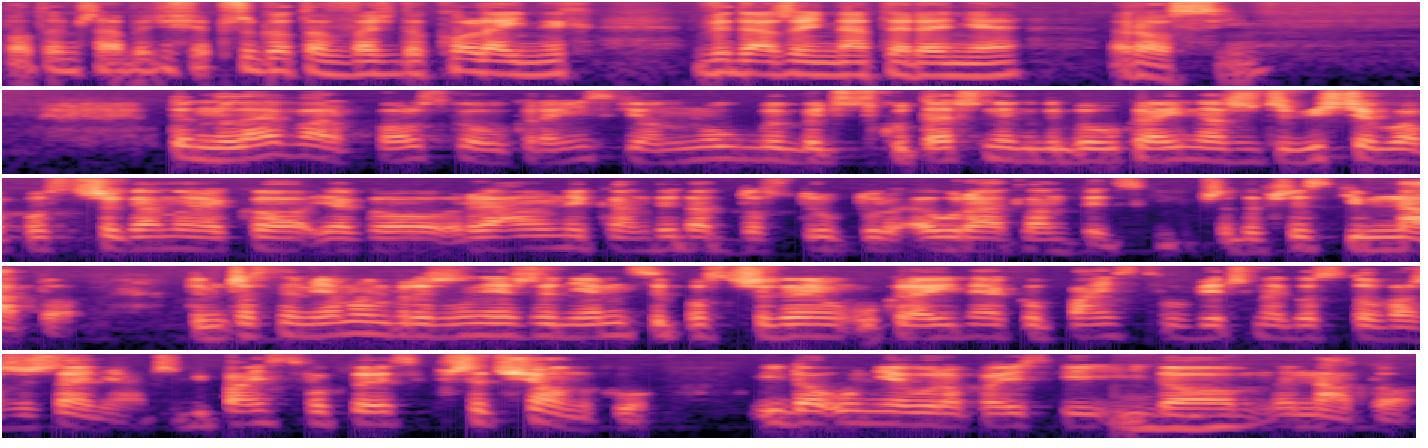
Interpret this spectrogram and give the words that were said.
potem trzeba będzie się przygotowywać do kolejnych wydarzeń na terenie Rosji. Ten lewar polsko-ukraiński, on mógłby być skuteczny, gdyby Ukraina rzeczywiście była postrzegana jako, jako realny kandydat do struktur euroatlantyckich, przede wszystkim NATO. Tymczasem ja mam wrażenie, że Niemcy postrzegają Ukrainę jako państwo wiecznego stowarzyszenia, czyli państwo, które jest w przedsionku i do Unii Europejskiej, i do NATO.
